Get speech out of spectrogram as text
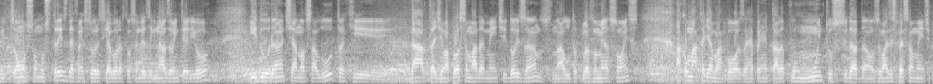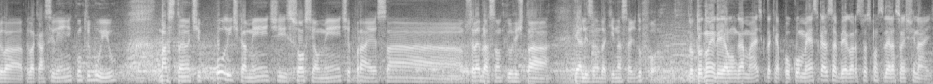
então somos três defensores que agora estão sendo designados ao interior. E durante a nossa luta, que data de aproximadamente dois anos, na luta pelas nomeações, a comarca de Amargosa, representada por muitos cidadãos, mas especialmente pela, pela Carcilene, contribuiu bastante politicamente, socialmente, para essa celebração que hoje está realizando aqui na sede do Fórum. Doutor, não irei alongar mais, que daqui a pouco começa. Quero saber agora as suas considerações finais.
